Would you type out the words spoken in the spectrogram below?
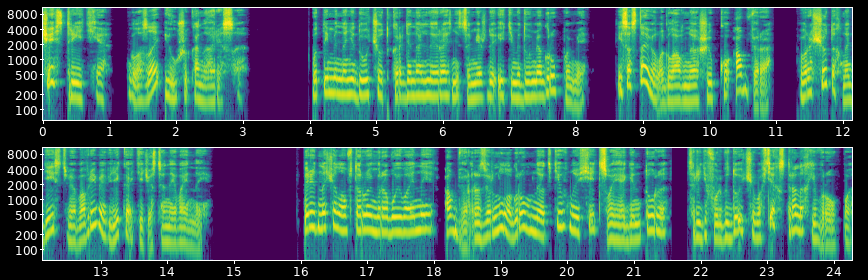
Часть третья. Глаза и уши Канариса. Вот именно недоучет кардинальной разницы между этими двумя группами и составила главную ошибку Абвера в расчетах на действия во время Великой Отечественной войны. Перед началом Второй мировой войны Абвер развернул огромную активную сеть своей агентуры среди фольксдойче во всех странах Европы,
